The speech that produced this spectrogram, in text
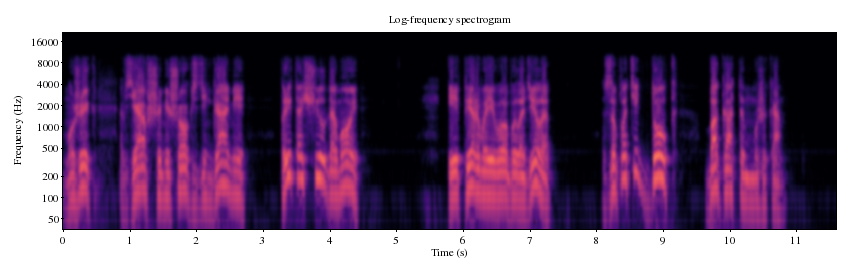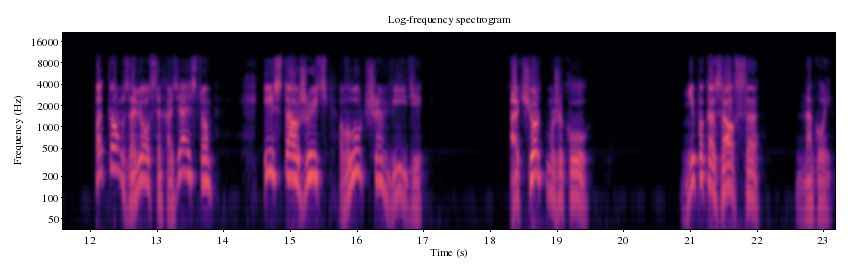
Мужик, взявший мешок с деньгами, притащил домой, и первое его было дело — заплатить долг богатым мужикам. Потом завелся хозяйством и стал жить в лучшем виде. А черт мужику не показался ногой.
